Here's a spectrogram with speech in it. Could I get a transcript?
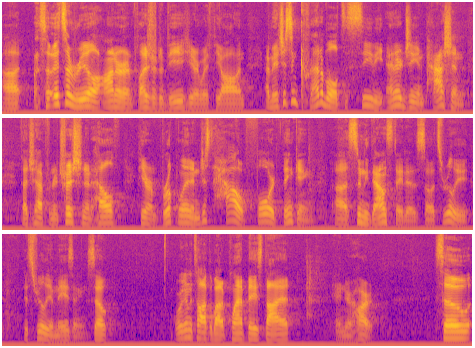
uh, so it's a real honor and pleasure to be here with y'all. And I mean, it's just incredible to see the energy and passion that you have for nutrition and health here in Brooklyn and just how forward thinking uh, SUNY Downstate is. So it's really, it's really amazing. So we're going to talk about a plant-based diet and your heart. So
